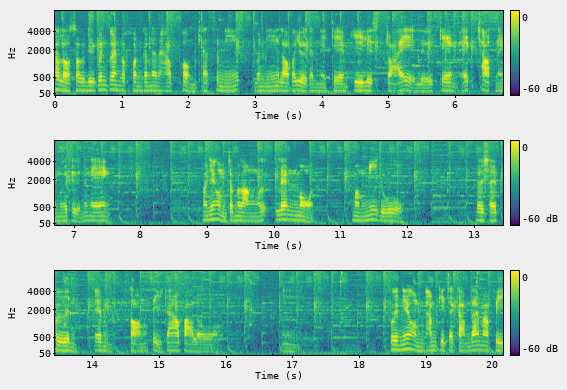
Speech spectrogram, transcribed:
ฮัลโหลสวัสดีเพื่อนๆ ทุกคนกันด้วยนะครับ ผมแคสสมิธวันนี้เราก็อยู่กันในเกม Elite Strike หรือเกม X Shot ในมือถือนั่นเอง วันนี้ผมจะมาลองเล่นโหมดมัมมี่ดู โดยใช้ปืน M 2 4 9ฟาโลนี่ปืนนี้ผมทำกิจกรรมได้มาฟรี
